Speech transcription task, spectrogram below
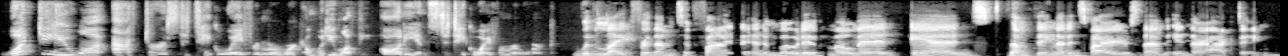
what do you want actors to take away from your work? And what do you want the audience to take away from your work? Would like for them to find an emotive moment and something that inspires them in their acting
